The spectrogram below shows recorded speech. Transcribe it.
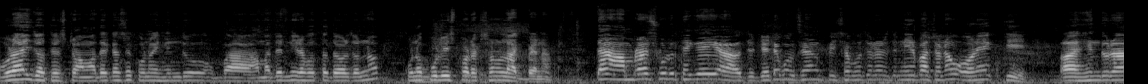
ওরাই যথেষ্ট। আমাদের কাছে কোনো হিন্দু বা আমাদের নিরাপত্তা দেওয়ার জন্য কোনো পুলিশ প্রোটেকশন লাগবে না। তা আমরা শুরু থেকেই যেটা বলছেন পেশাব হুজুরের নির্বাচনেও অনেক কি হিন্দুরা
